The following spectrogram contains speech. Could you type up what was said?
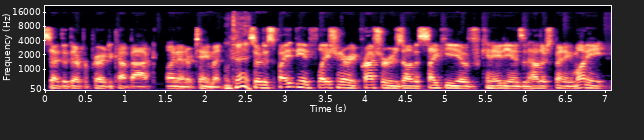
said that they're prepared to cut back on entertainment. Okay. So, despite the inflationary pressures on the psyche of Canadians and how they're spending money,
